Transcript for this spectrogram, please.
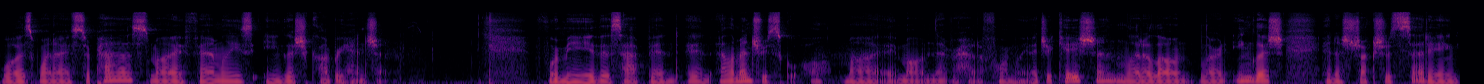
was when I surpassed my family's English comprehension. For me, this happened in elementary school. My mom never had a formal education, let alone learn English in a structured setting,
